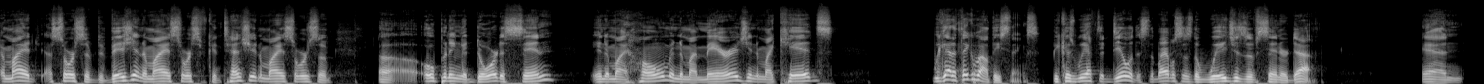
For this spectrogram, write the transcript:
am I a source of division? Am I a source of contention? Am I a source of uh, opening a door to sin into my home, into my marriage, into my kids? We got to think about these things because we have to deal with this. The Bible says the wages of sin are death. And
